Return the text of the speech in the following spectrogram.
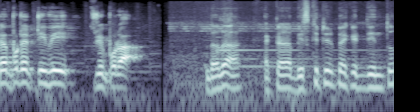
রিপোর্টের টিভি ত্রিপুরা। দাদা, একটা বিস্কিটের প্যাকেট দিন তো।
